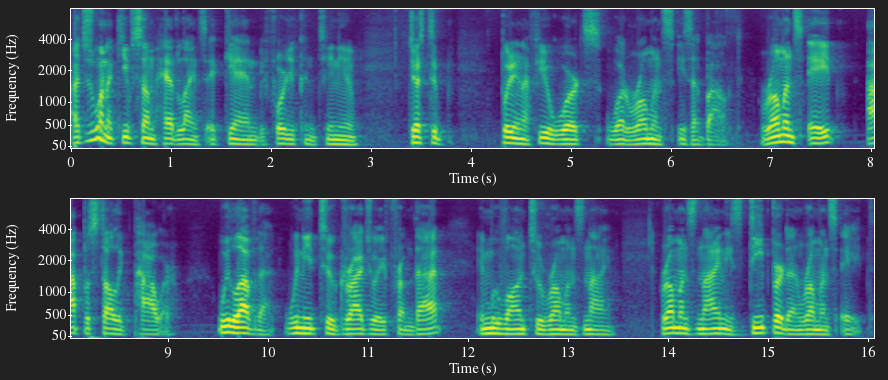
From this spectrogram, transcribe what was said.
I just want to keep some headlines again before you continue, just to put in a few words what Romans is about. Romans 8, apostolic power. We love that. We need to graduate from that and move on to Romans 9. Romans 9 is deeper than Romans 8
